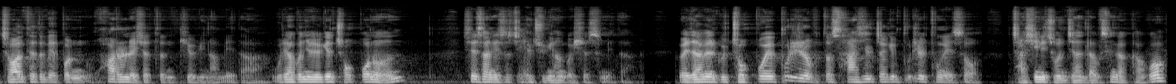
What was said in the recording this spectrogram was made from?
저한테도 몇 번 화를 내셨던 기억이 납니다. 우리 아버님에겐 족보는 세상에서 제일 중요한 것이었습니다. 왜냐하면 그 족보의 뿌리로부터 사실적인 뿌리를 통해서 자신이 존재한다고 생각하고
